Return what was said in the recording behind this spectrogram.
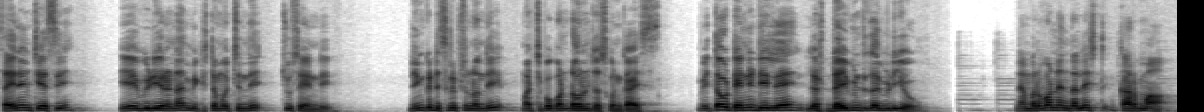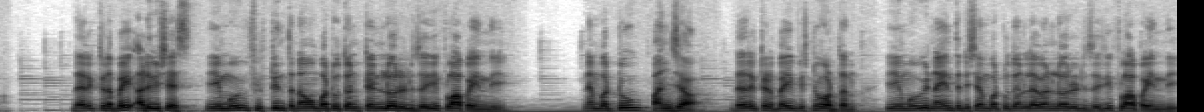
సైన్ ఇన్ చేసి ఏ వీడియోనైనా మీకు ఇష్టం వచ్చింది చూసేయండి. లింక్ డిస్క్రిప్షన్లో ఉంది. మర్చిపోకుండా డౌన్లోడ్ చేసుకోండి guys without any delay let's dive into the video. Number one in the list Karma. Directed by అడ్విషెస్. ఈ movie fifteenth November two thousand టెన్లో రిలీజ్ అయ్యి ఫ్లాప్ అయింది. Number two Panjaa directed by Vishnuvardhan. ఈ movie ninth December two thousand లెవెన్లో రిలీజ్ అయ్యి ఫ్లాప్ అయింది.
